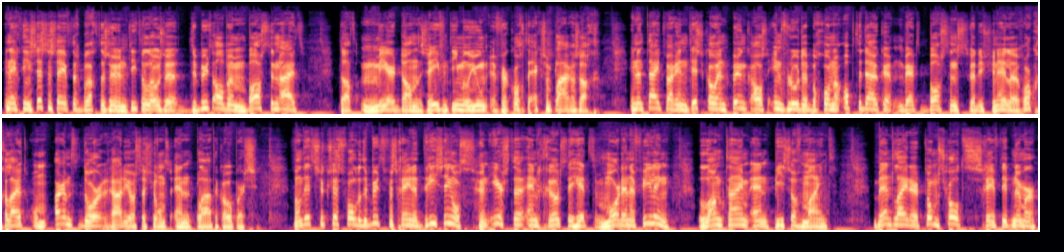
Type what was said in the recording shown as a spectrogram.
In 1976 brachten ze hun titelloze debuutalbum Boston uit dat meer dan 17 miljoen verkochte exemplaren zag. In een tijd waarin disco en punk als invloeden begonnen op te duiken... werd Bostons traditionele rockgeluid omarmd door radiostations en platenkopers. Van dit succesvolle debuut verschenen drie singles. Hun eerste en grootste hit More Than A Feeling, Long Time en Peace of Mind... Bandleider Tom Scholz schreef dit nummer.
